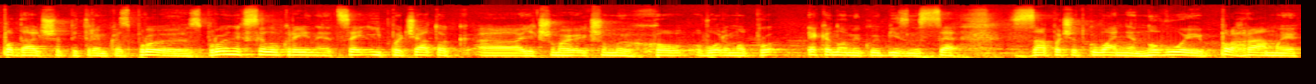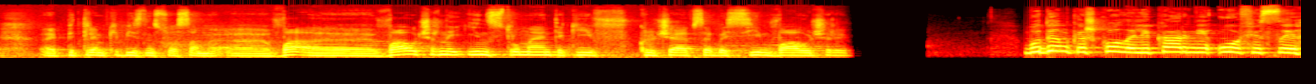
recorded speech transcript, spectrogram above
подальша підтримка збро- збройних сил України. Це і початок, е, якщо ми якщо ми говоримо про економіку і бізнес, це започаткування нової програми е, підтримки бізнесу, а саме е, ва- е, ваучерний інструмент, який включає в себе сім ваучерів. Будинки, школи, лікарні, офіси.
